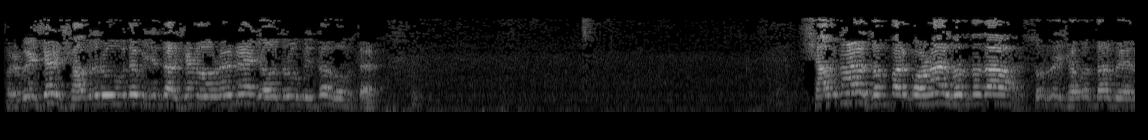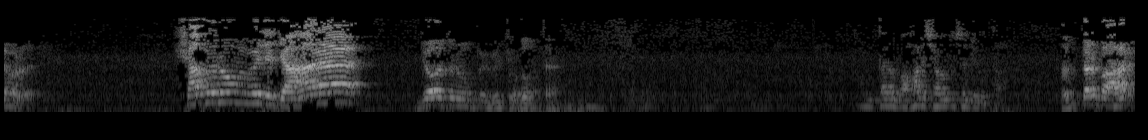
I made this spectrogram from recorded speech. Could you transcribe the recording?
ਪਰਮੇਸ਼ਰ ਸ਼ਬਦ ਰੂਪ ਦੇ ਵਿੱਚ ਦਰਸ਼ਨ ਹੋ ਰਹੇ ਨੇ ਜੋਤ ਰੂਪ ਵਿੱਚ ਤਾਂ ਗੁਪਤ ਹੈ। ਸ਼ਬਦ ਨਾਲ ਸੰਪਰਕ ਹੋਣਾ ਸੁਰਤ ਦਾ ਸੁਰ ਦੇ ਸ਼ਬਦ ਦਾ ਮੇਲ ਹੋਣਾ ਸ਼ਬਦ ਰੂਪ ਵਿੱਚ ਜਹਰ ਹੈ ਜੋਤ ਰੂਪ ਵਿੱਚ ਗੁਪਤ ਹੈ। ਅੰਤਰ ਬਾਹਰ ਸ਼ਬਦ ਸੁਜੁਗਤਾ ਅੰਤਰ ਬਾਹਰ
